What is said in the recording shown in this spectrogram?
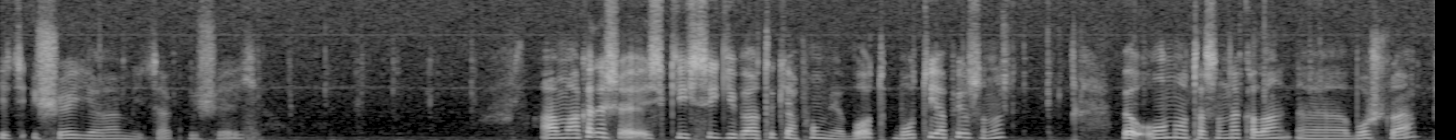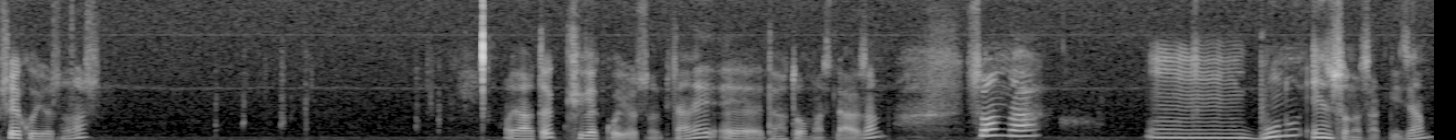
hiç işe yaramayacak bir şey. Ama arkadaşlar eskisi gibi artık yapılmıyor bot. Botu yapıyorsunuz ve onun ortasında kalan e, boşluğa şey koyuyorsunuz. Artık küvek koyuyorsunuz. Bir tane e, tahta olması lazım. Sonra hmm, bunu en sona saklayacağım.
